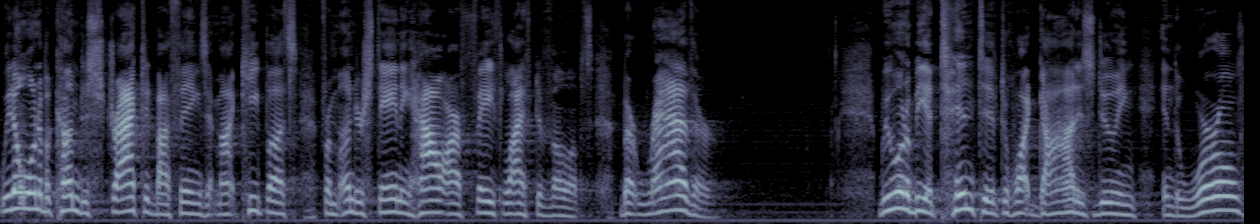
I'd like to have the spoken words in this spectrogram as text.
We don't want to become distracted by things that might keep us from understanding how our faith life develops, but rather, we want to be attentive to what God is doing in the world.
